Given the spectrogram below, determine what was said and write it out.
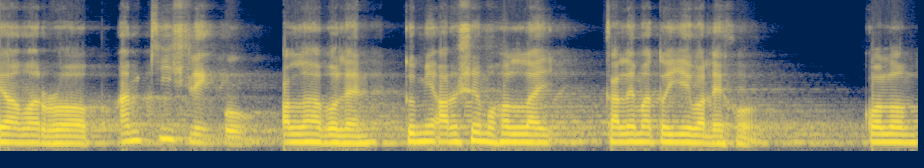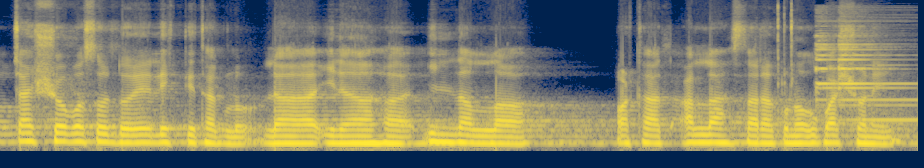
এ আমার রব, আমি কি লিখব? আল্লাহ বলেন, তুমি আরশের মহল্লায় কালেমা তৈবা লেখো। কলম চারশো বছর ধরে লিখতে থাকল, লা ইলাহা ইল্লাল্লাহ। অর্থাৎ আল্লাহ ছাড়া কোনো উপাস্য নেই।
